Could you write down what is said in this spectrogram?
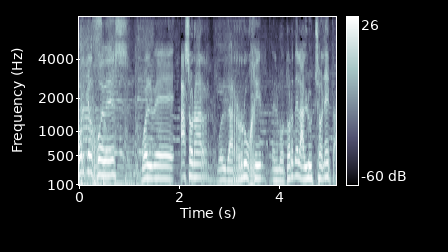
Porque el jueves vuelve a sonar, vuelve a rugir el motor de la luchoneta.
